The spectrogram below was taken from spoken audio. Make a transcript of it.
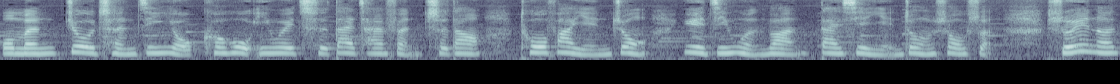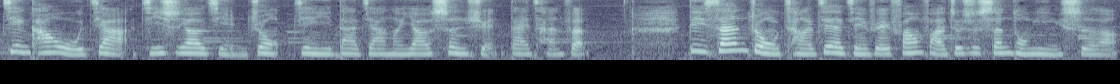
我们就曾经有客户因为吃代餐粉吃到脱发严重、月经紊乱、代谢严重受损。所以呢，健康无价，即使要减重，建议大家呢要慎选代餐粉。第三种常见的减肥方法就是生酮饮食了。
